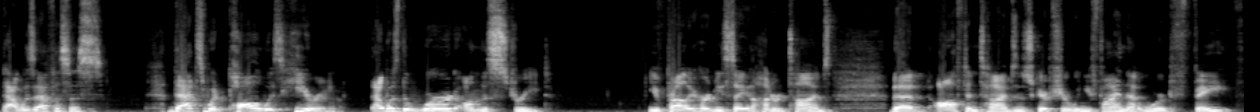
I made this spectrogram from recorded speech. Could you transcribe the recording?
That was Ephesus. That's what Paul was hearing. That was the word on the street. You've probably heard me say it a hundred times that oftentimes in Scripture, when you find that word faith,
